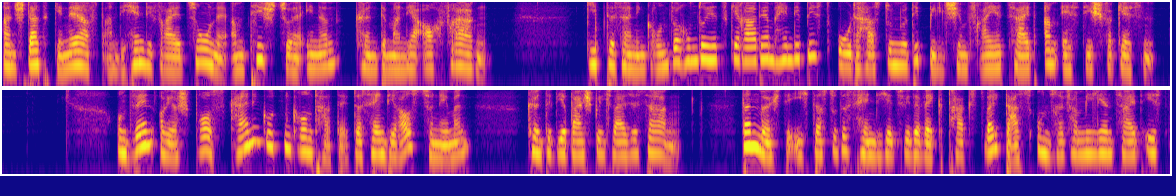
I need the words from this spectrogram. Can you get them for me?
Anstatt genervt an die handyfreie Zone am Tisch zu erinnern, könnte man ja auch fragen. Gibt es einen Grund, warum du jetzt gerade am Handy bist, oder hast du nur die bildschirmfreie Zeit am Esstisch vergessen? Und wenn euer Spross keinen guten Grund hatte, das Handy rauszunehmen, könntet ihr beispielsweise sagen, dann möchte ich, dass du das Handy jetzt wieder wegpackst, weil das unsere Familienzeit ist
